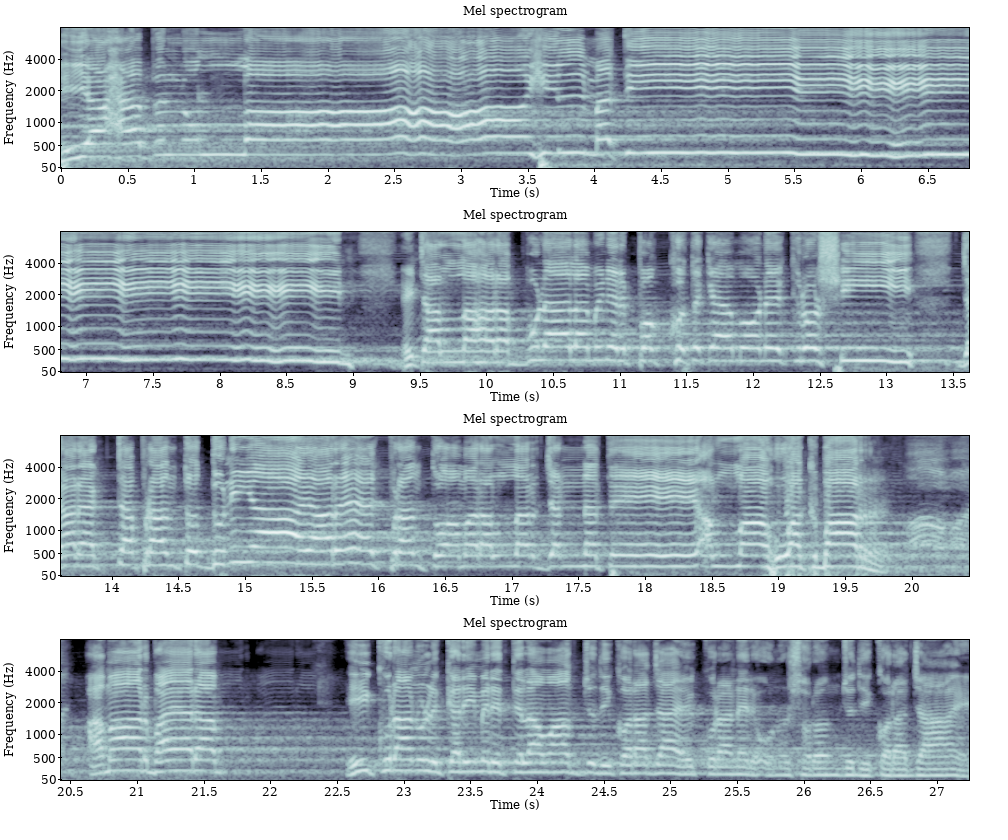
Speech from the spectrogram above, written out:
হিয়া হাবলুল্লাহিল মাতিন। এটা আল্লাহ রাব্বুল আলমিনের পক্ষ থেকে এমন এক রশি, যার একটা প্রান্ত দুনিয়ায় আর এক প্রান্ত আমার আল্লাহর জান্নাতে। আল্লাহু আকবার। আমার ভাইয়ারা, এই কোরআনুল করিমের তেলাওয়াত যদি করা যায়, কোরআনের অনুসরণ যদি করা যায়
